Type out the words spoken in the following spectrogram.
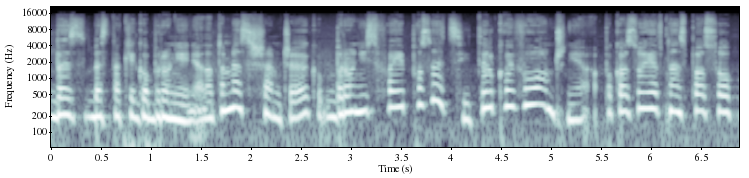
bez, bez takiego bronienia. Natomiast Szemczyk broni swojej pozycji tylko i wyłącznie. A pokazuje w ten sposób,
